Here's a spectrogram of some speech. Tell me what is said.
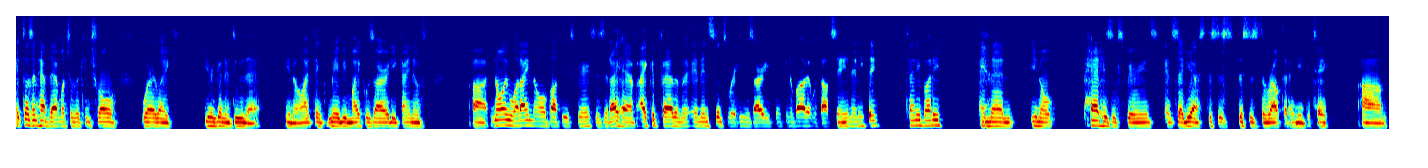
It doesn't have that much of a control where like you're going to do that. You know, I think maybe Mike was already kind of uh, knowing what I know about the experiences that I have. I could fathom an instance where he was already thinking about it without saying anything to anybody, and yeah. then you know had his experience and said, "Yes, this is this is the route that I need to take." Um,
